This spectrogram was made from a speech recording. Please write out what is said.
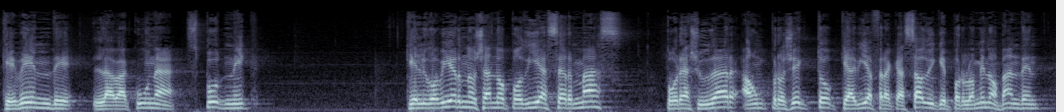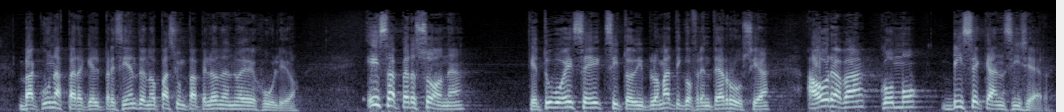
que vende la vacuna Sputnik, que el gobierno ya no podía hacer más por ayudar a un proyecto que había fracasado y que por lo menos manden vacunas para que el presidente no pase un papelón el 9 de julio. Esa persona que tuvo ese éxito diplomático frente a Rusia, ahora va como vicecanciller,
